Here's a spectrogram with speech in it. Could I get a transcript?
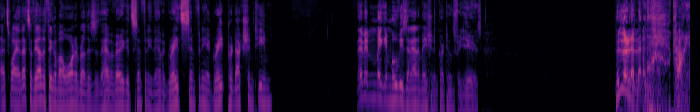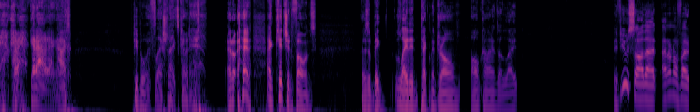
That's why that's the other thing about Warner Brothers is they have a very good symphony. They have a great symphony, a great production team. They've been making movies and animation and cartoons for years. Come on, yeah, come on, get out of there, guys. People with flashlights coming in, and and, and kitchen phones. There's a big lighted technodrome, all kinds of light. If you saw that, I don't know if I,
